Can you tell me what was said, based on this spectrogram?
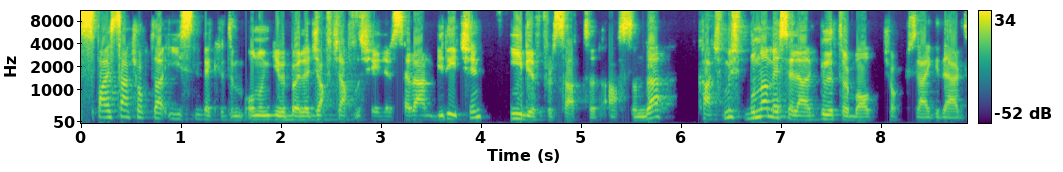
Spice'tan çok daha iyisini bekledim. Onun gibi böyle cafcaflı şeyleri seven biri için iyi bir fırsattı aslında. Kaçmış. Buna mesela Glitter Ball çok güzel giderdi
